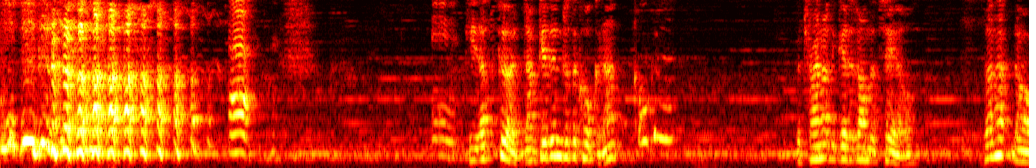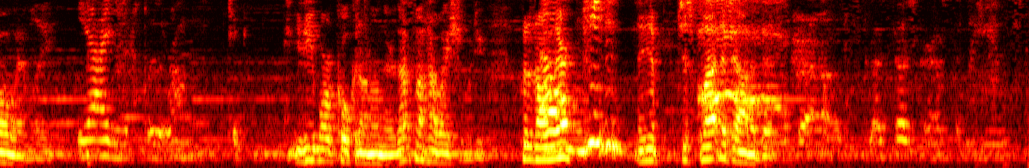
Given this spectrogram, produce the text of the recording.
Uh, eh, okay, that's good. Now get into the coconut, coconut. but try not to get it on the tail. Is that not? No, Emily. Yeah, I did it completely wrong. You need more coconut on there. That's not how I showed you. Put it on there, Oh. and you just flatten it down a bit. Gross, gross, gross, gross. My hands.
